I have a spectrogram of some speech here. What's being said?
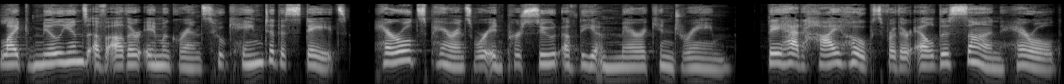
Like millions of other immigrants who came to the States, Harold's parents were in pursuit of the American dream. They had high hopes for their eldest son, Harold,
